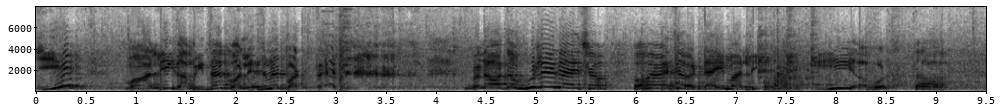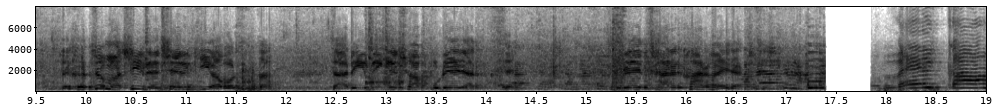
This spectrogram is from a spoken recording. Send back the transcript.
কি? মালিক আমি তো কলেজ মে পড়তে? মানে ও তো ভুলে সব। ও ভেবেছে ওটাই মালিক। কি অবস্থা? দেখেছ মাসি, দেশের কি অবস্থা? চারিদিকে সব পুড়ে যাচ্ছে। পুড়ে ছারখার হয়ে যাচ্ছে। Welcome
